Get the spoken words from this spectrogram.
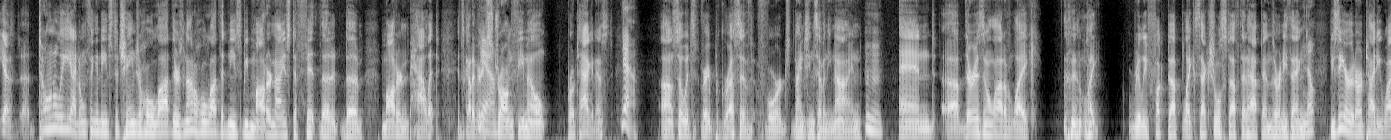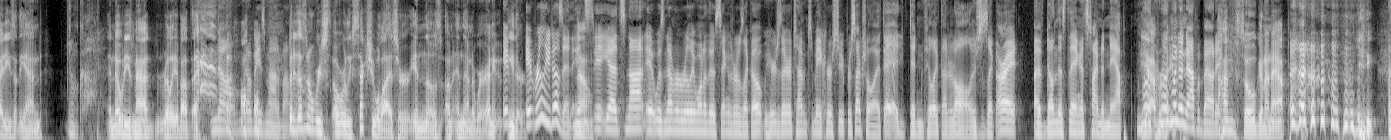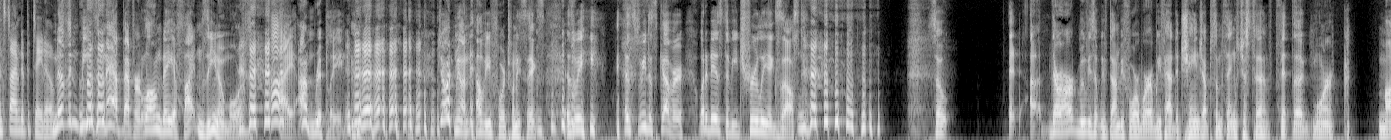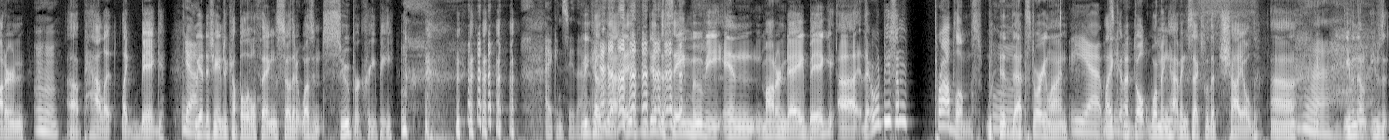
yeah, uh, tonally, I don't think it needs to change a whole lot. There's not a whole lot that needs to be modernized to fit the the modern palette. It's got a very Yeah. strong female protagonist, yeah, uh, so it's very progressive for 1979. Mhm. And uh, there isn't a lot of like, like really fucked up like sexual stuff that happens or anything. Nope. You see her in her tidy whities at the end, Oh God. and nobody's mad really about that. No, nobody's mad about. It. But it that. doesn't over, overly sexualize her in those in the underwear any, It, either. It really doesn't. No. It's it, yeah. It's not. It was never really one of those things where it was like, oh, here's their attempt to make her super sexualized. It, it didn't feel like that at all. It's just like, all right, I've done this thing. It's time to nap. Yeah, right. I'm gonna nap about it. I'm so gonna nap. it's time to potato. Nothing beats a nap after a long day of fighting xenomorphs. Hi, I'm Ripley. Join me on LV426 as we as we discover what it is to be truly exhausted. so. It, uh, there are movies that we've done before where we've had to change up some things just to fit the more modern uh, palette, like big. Mm-hmm. Yeah. We had to change a couple little things so that it wasn't super creepy. I can see that. Because yeah, if you did the same movie in modern day, big, uh, there would be some problems with Mm. that storyline. yeah. Like an adult woman having sex with a child, uh, even though he was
